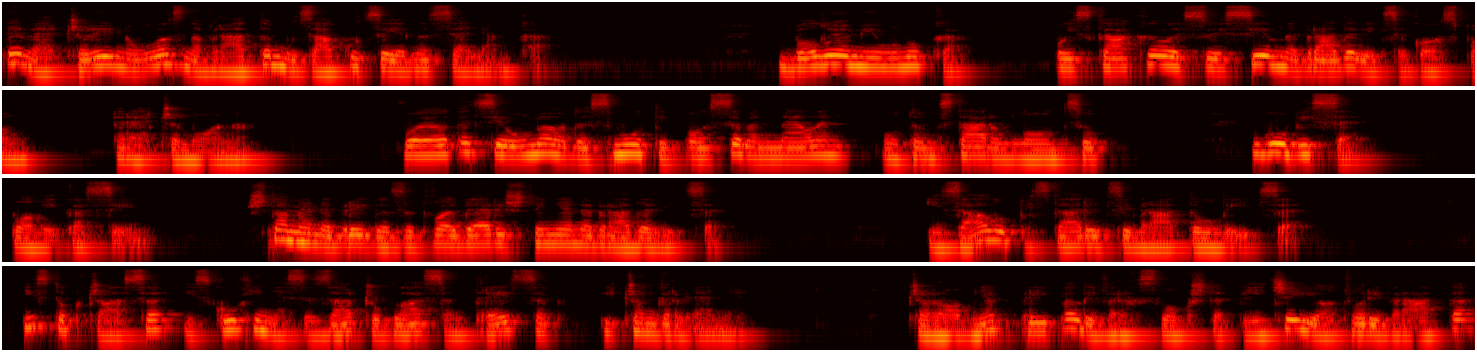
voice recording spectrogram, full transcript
Te večeri na ulazna vrata mu zakuca jedna seljanka. Boluje mi unuka, poiskakale su je silne bradavice, gospon, reče mu ona. Tvoj otac je umeo da smuti poseban melen u tom starom loncu. Gubi se, povika sin. Šta mene briga za tvoje derište i njene bradavice? I zalupi starici vrata u lice – Istog časa iz kuhinje se začu glasan tresak i čangrljanje. Čarobnjak pripali vrh svog štapića i otvori vrata,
